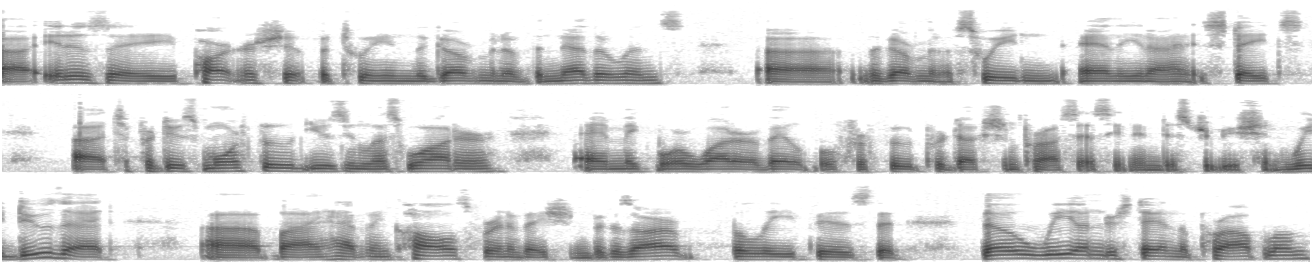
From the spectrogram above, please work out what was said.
Uh, it is a partnership between the government of the Netherlands, uh, the government of Sweden, and the United States uh, to produce more food using less water and make more water available for food production, processing, and distribution. We do that uh, by having calls for innovation because our belief is that though we understand the problem,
